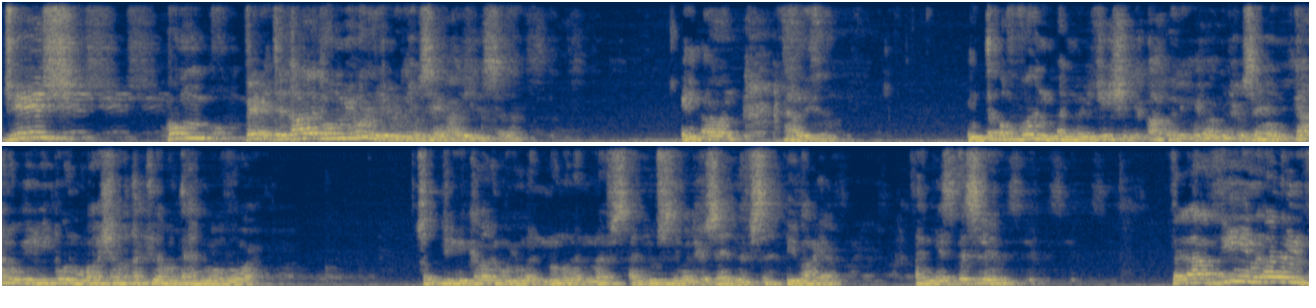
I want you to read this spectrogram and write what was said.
جيش هم في اعتقادهم يرهب الحسين عليه السلام. الآن ثالثا انت تظن أن الجيش اللي قابل الإمام الحسين كانوا يريدون مباشرة قتله وانتهى الموضوع؟ صدقني كانوا يمنون النفس أن يسلم الحسين نفسه يبايع أن يستسلم. ثلاثين ألف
